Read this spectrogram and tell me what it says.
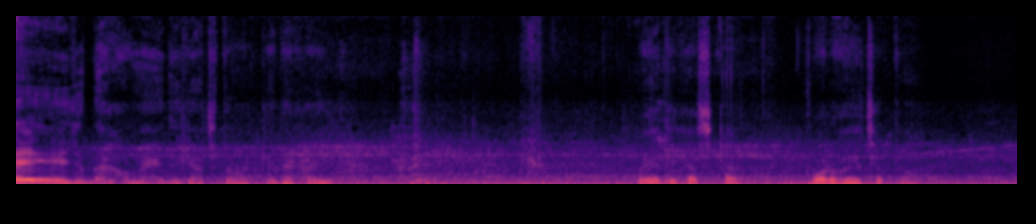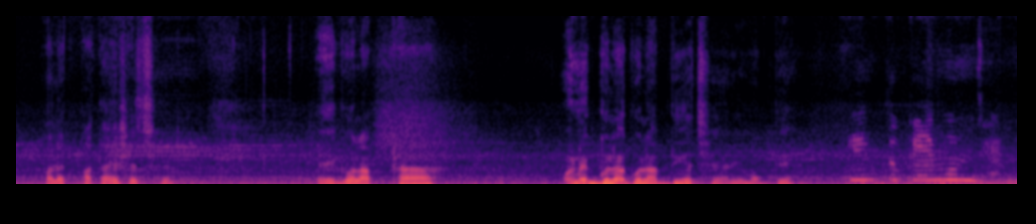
এই যে দেখো মেহেদি গাছ তোমাকে দেখাই। মেহেদি গাছটা বড় হয়েছে তো। অনেক পাতা এসেছে। এই গোলাপটা অনেকগুলা গোলাপ দিয়েছে এর মধ্যে। কিন্তু কেমন জানি?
